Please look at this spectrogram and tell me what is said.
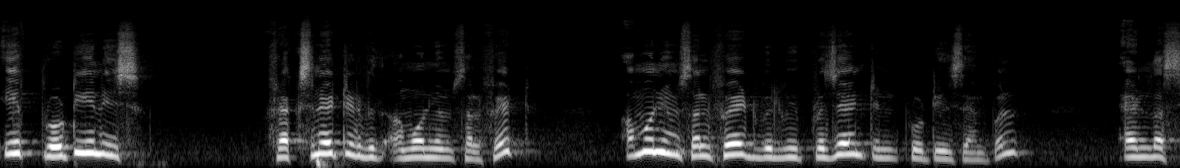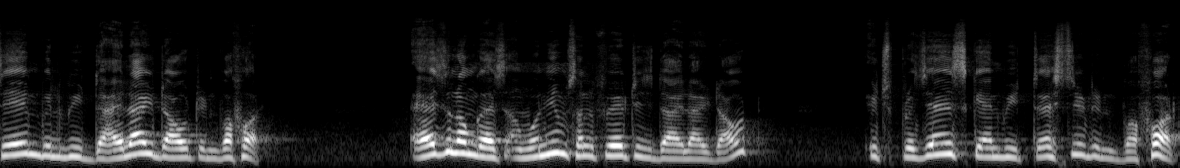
If protein is fractionated with ammonium sulphate, ammonium sulphate will be present in protein sample and the same will be dialyzed out in buffer. As long as ammonium sulphate is dialyzed out, its presence can be tested in buffer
